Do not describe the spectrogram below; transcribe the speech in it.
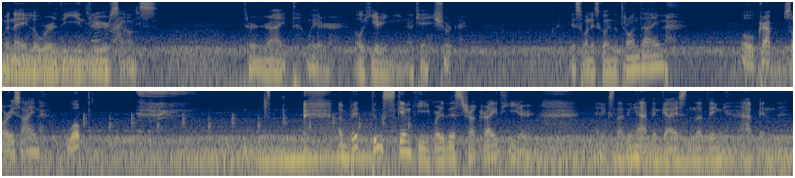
when I lower the interior right. sounds. Turn right. Where? Oh, here you mean. Okay, sure. This one is going to Trondheim. Oh crap, sorry sign. Whoop. A bit too skimpy for this truck right here. Yikes, nothing happened guys, nothing happened.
